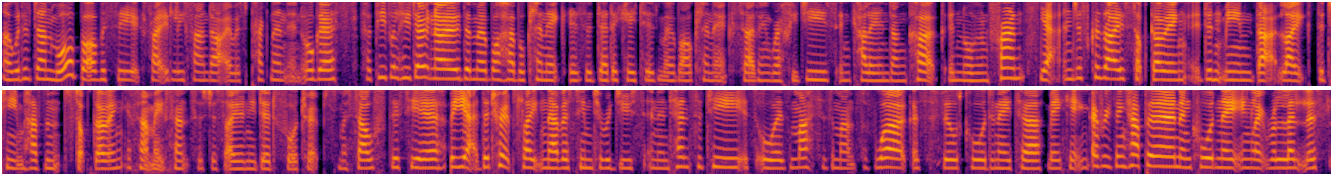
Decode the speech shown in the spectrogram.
I would have done more, but obviously excitedly found out I was pregnant in August. For people who don't know, the Mobile Herbal Clinic is a dedicated mobile clinic serving refugees in Calais and Dunkirk in northern France. Yeah, and just because I stopped going, it didn't mean that like the team haven't stopped going, if that makes sense. It's just I only did four trips myself this year. But yeah, the trips like never seem to reduce in intensity. It's always massive amounts of work as a field coordinator, making everything happen and coordinating like relentless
